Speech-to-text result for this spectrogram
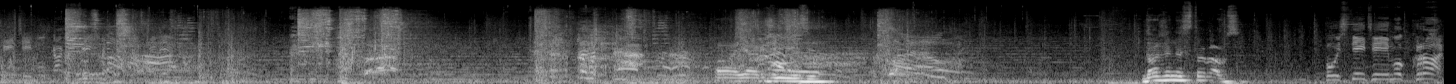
Скажите ему, как всегда, А, як же ізі. Даже не старався. Пустите ему кровь.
